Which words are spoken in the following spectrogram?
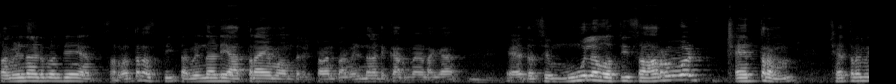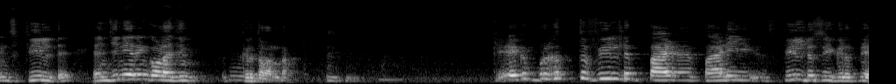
तमिळ्नाडु मध्ये सर्वत्र अस्ति तमिळ्नाडु यात्रायाम् अहं दृष्टवान् तमिळ्नाडु कर्णाटक एतस्य मूलमस्ति सर्व क्षेत्रं मीन्स् फील्ड् एञ्जिनियरिङ्ग् कालेज् कृतवन्तः एक बृहत् फील्ड् पाडि फील्ड् स्वीकृत्य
